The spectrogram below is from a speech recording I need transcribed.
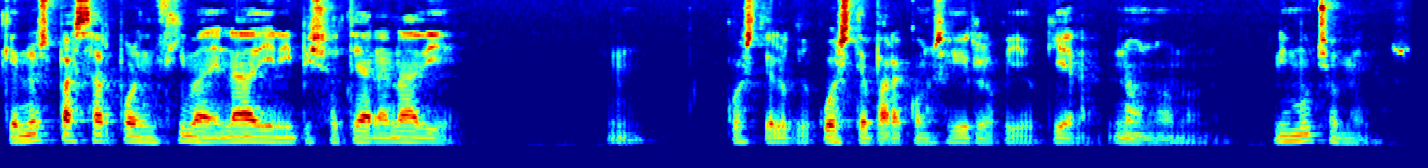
que no es pasar por encima de nadie ni pisotear a nadie, cueste lo que cueste para conseguir lo que yo quiera. No, no, no, no, ni mucho menos.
